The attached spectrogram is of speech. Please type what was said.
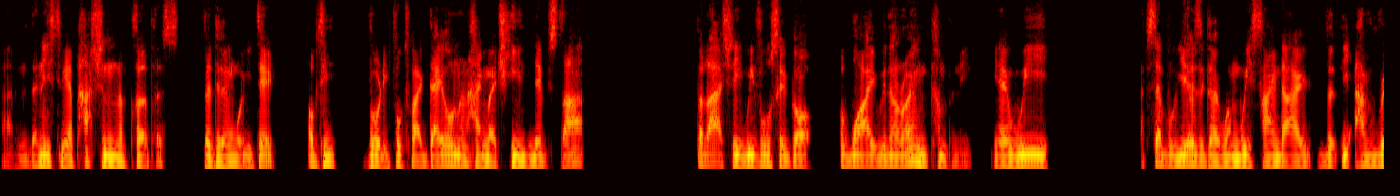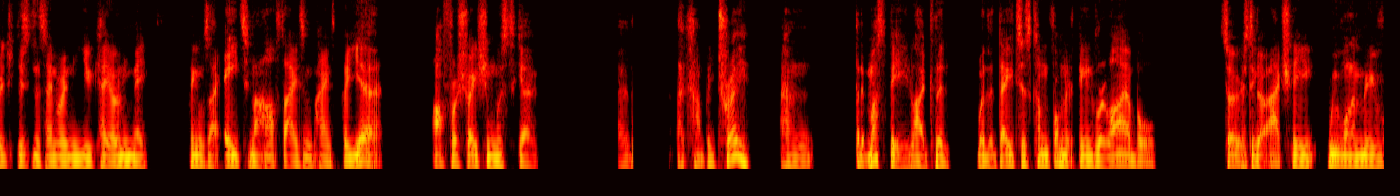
And there needs to be a passion and a purpose for doing what you do. Obviously, we've already talked about Dale and how much he lives that. But actually, we've also got a why within our own company. You know, we several years ago when we found out that the average business owner in the UK only makes think it was like eight and a half thousand pounds per year. Our frustration was to go, oh, that can't be true. And, but it must be like the, where the data's come from, it's being reliable. So it was to go, actually, we want to move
